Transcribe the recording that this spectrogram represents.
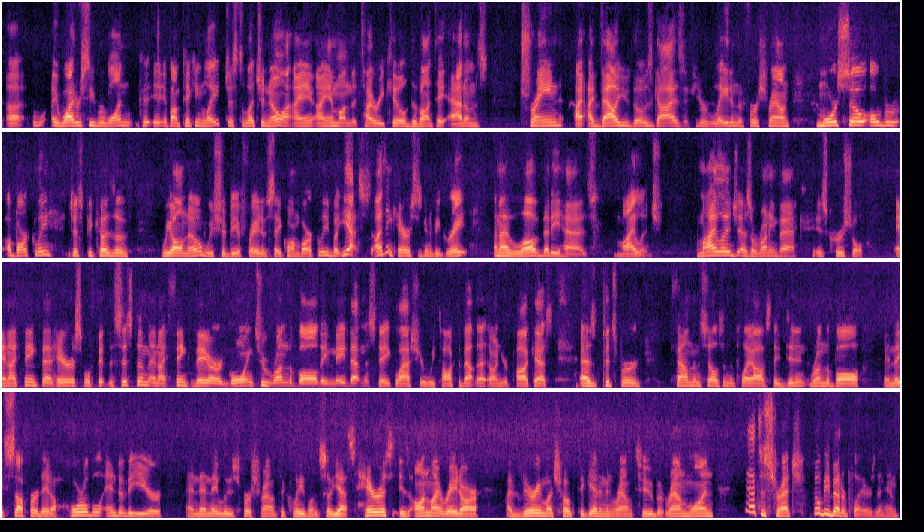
uh, a wide receiver one if I'm picking late. Just to let you know, I I am on the Tyreek Hill, Davante Adams train. I, I value those guys if you're late in the first round more so over a Barkley, just because of we all know we should be afraid of Saquon Barkley. But yes, I think Harris is going to be great, and I love that he has mileage. Mileage as a running back is crucial. And I think that Harris will fit the system, and I think they are going to run the ball. They made that mistake last year. We talked about that on your podcast. As Pittsburgh found themselves in the playoffs, they didn't run the ball, and they suffered at a horrible end of the year and then they lose first round to Cleveland. So yes, Harris is on my radar. I very much hope to get him in round two, but round one, that's a stretch. There'll be better players than him.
